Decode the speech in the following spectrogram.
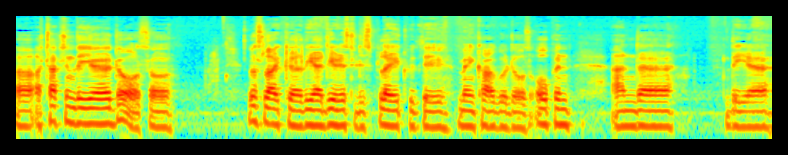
attaching the doors. So looks like uh, the idea is to display it with the main cargo doors open and uh, the uh,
